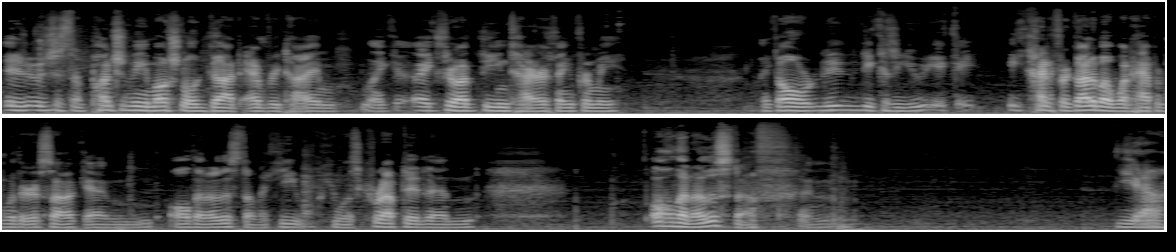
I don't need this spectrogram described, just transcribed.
it was just a punch in the emotional gut every time, like like throughout the entire thing for me. Like oh, because you you, you kind of forgot about what happened with Ursoc and all that other stuff. Like he he was corrupted and all that other stuff, and yeah.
